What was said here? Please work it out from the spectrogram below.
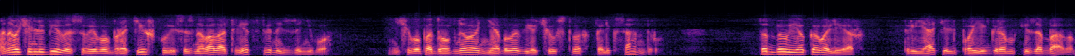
она очень любила своего братишку и сознавала ответственность за него. Ничего подобного не было в ее чувствах к Александру. Тот был ее кавалер, приятель по играм и забавам.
